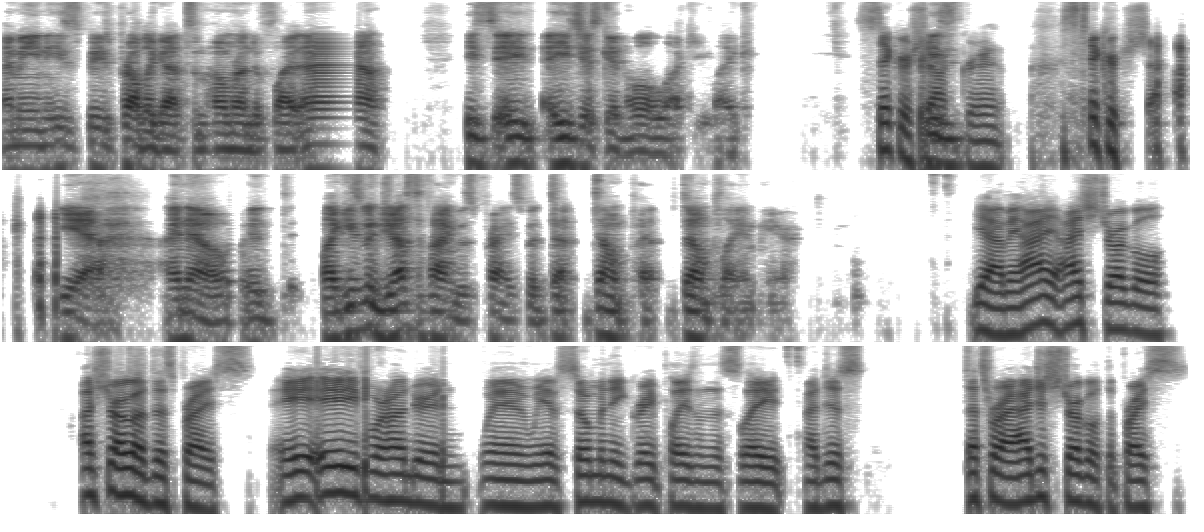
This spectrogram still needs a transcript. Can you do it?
I mean, he's he's probably got some home run to fly. Uh, he's he, he's just getting a little lucky. Like Sticker shock, Grant. Sticker shock. yeah, I know. It, like he's been justifying this price, but don't don't don't play him here. Yeah, I mean, I I struggle. I struggle at this price, eighty four hundred. When we have so many great plays on the slate, I just that's right. I just struggle with the price.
